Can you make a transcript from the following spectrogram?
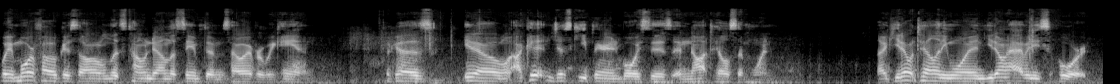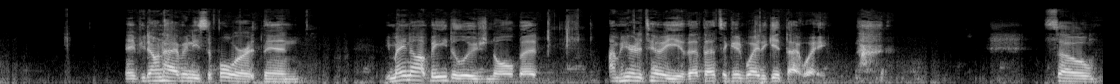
we more focus on let's tone down the symptoms however we can. Because, you know, I couldn't just keep hearing voices and not tell someone. Like, you don't tell anyone, you don't have any support. And if you don't have any support, then you may not be delusional, but I'm here to tell you that that's a good way to get that way. so,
